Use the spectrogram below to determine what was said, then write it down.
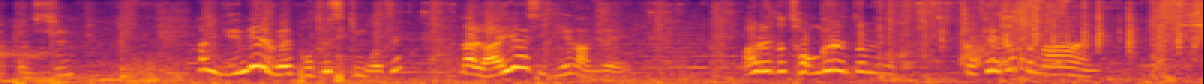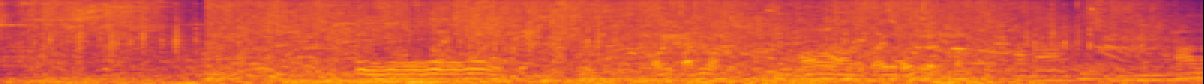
shotgun 치실? 아니 유미를 왜 buff 시킨 거지? 나 라이엇이 이해가 안 돼. 아 그래도 정글은 좀 좋게 해줬지만 오오오오오 마지, 마지막 아 나 이거 너무 잘했다 아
